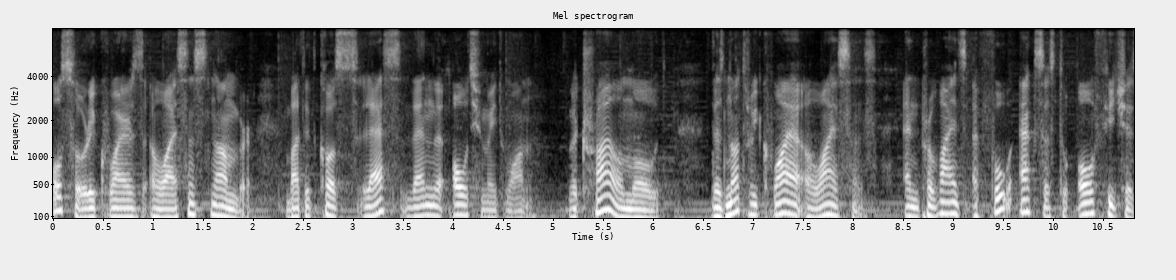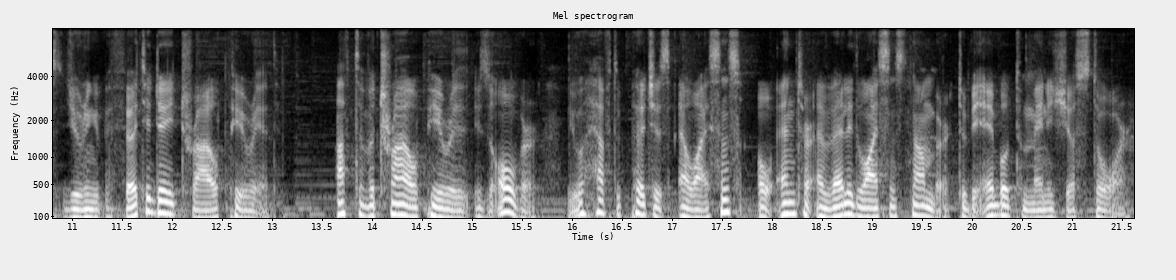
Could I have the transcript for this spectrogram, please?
also requires a license number, but it costs less than the Ultimate one. The trial mode does not require a license and provides a full access to all features during the 30-day trial period. After the trial period is over, you will have to purchase a license or enter a valid license number to be able to manage your store.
